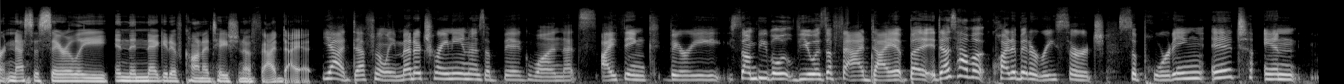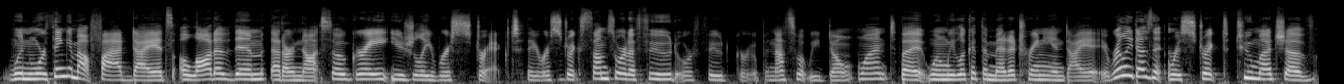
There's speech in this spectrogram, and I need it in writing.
aren't necessarily in the negative connotation of fad diet? Yeah, definitely. Mediterranean is a big one that's I think very some people view as a fad diet, but it does have a quite a bit of research supporting it and when we're thinking about fad diets, a lot of them that are not so great usually restrict. They restrict some sort of food or food group, and that's what we don't want. But when we look at the Mediterranean diet, it really doesn't restrict too much of,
